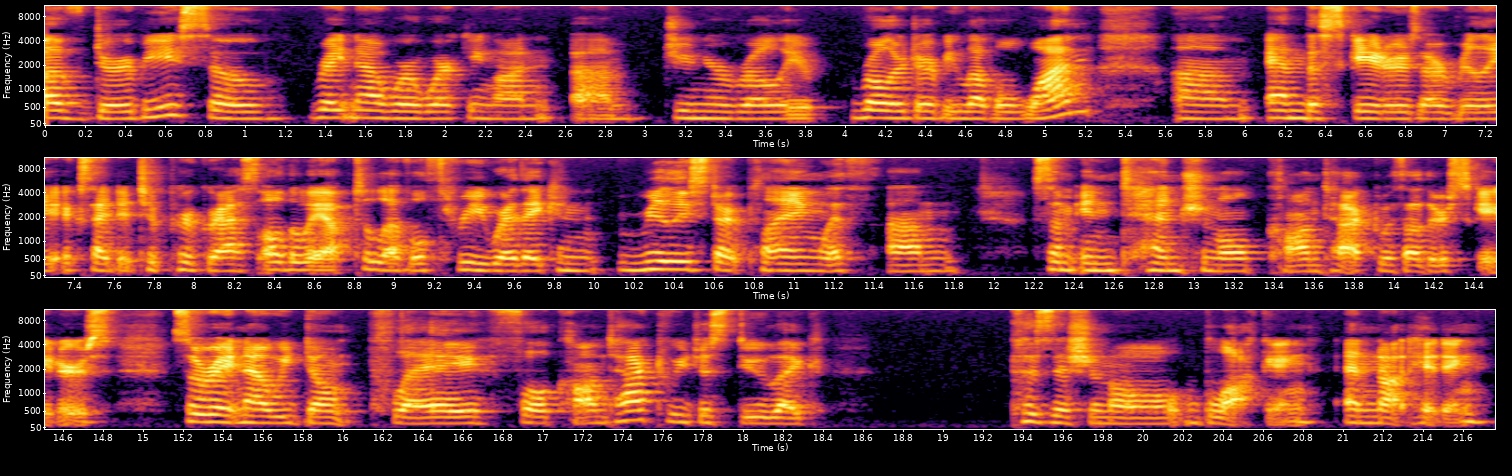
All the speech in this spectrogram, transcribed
of derby. So right now we're working on um, junior roller roller derby level one, um, and the skaters are really excited to progress all the way up to level three, where they can really start playing with um, some intentional contact with other skaters. So right now we don't play full contact; we just do like positional blocking and not hitting,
